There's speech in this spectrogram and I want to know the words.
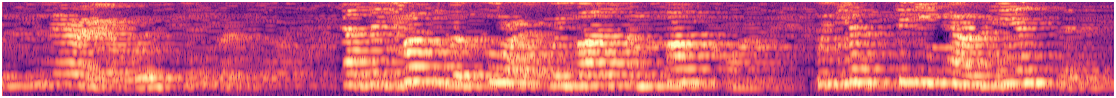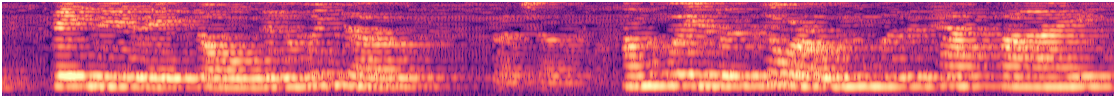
The scenario was different though. At the top of the fourth, we bought some popcorn. We kept sticking our hands in. They, they, they stole through the windows. Such a, On the way to the store, a woman was attacked by.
